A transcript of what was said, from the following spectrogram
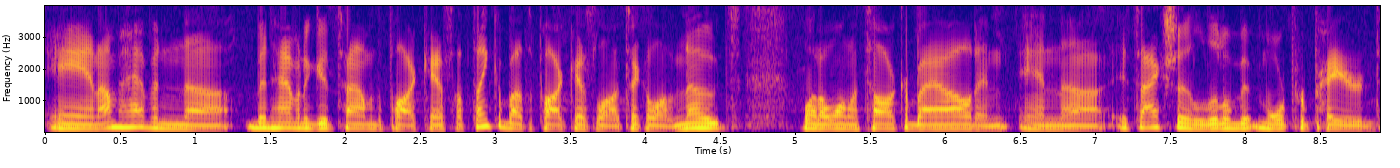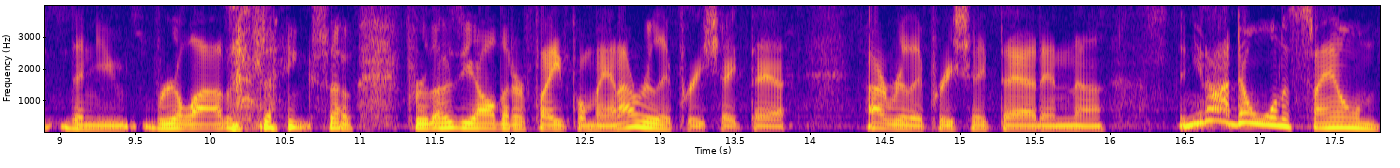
and I'm having uh, been having a good time with the podcast. I think about the podcast a lot. I take a lot of notes, what I want to talk about, and and uh, it's actually a little bit more prepared than you realize. I think so. For those of y'all that are faithful, man, I really appreciate that. I really appreciate that, and uh, and you know I don't want to sound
